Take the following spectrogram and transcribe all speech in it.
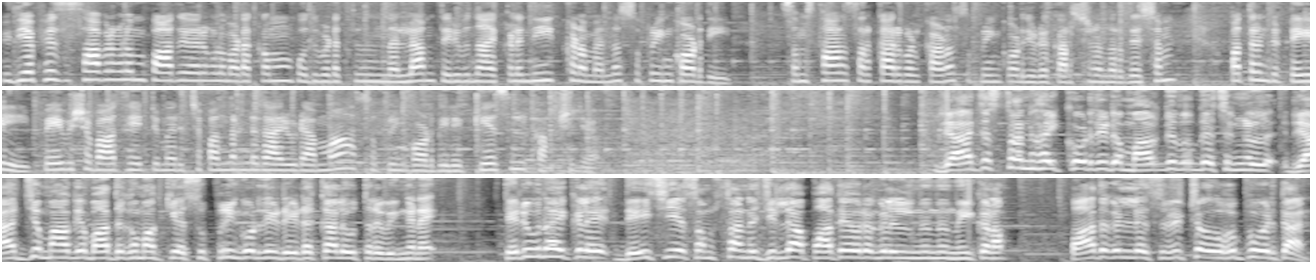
വിദ്യാഭ്യാസ സ്ഥാപനങ്ങളും പാതയോരങ്ങളും അടക്കം പൊതുവിടത്തിൽ നിന്നെല്ലാം തെരുവ് നായ്ക്കളെ നീക്കണമെന്ന് സുപ്രീംകോടതി. സംസ്ഥാന സർക്കാരുകൾക്കാണ് സുപ്രീംകോടതിയുടെ കർശന നിർദ്ദേശം. പത്തനംതിട്ടയിൽ പേവിഷബാധയേറ്റ് മരിച്ച പന്ത്രണ്ടുകാരിയുടെ അമ്മ സുപ്രീംകോടതിയിലെ കേസിൽ കക്ഷി രാജസ്ഥാൻ ഹൈക്കോടതിയുടെ മാർഗനിർദ്ദേശങ്ങൾ രാജ്യമാകെ ബാധകമാക്കിയ സുപ്രീംകോടതിയുടെ ഇടക്കാല ഉത്തരവ് ഇങ്ങനെ. തെരുവ് നായ്ക്കളെ ദേശീയ സംസ്ഥാന ജില്ലാ പാതയോരങ്ങളിൽ നിന്ന് നീക്കണം. പാതകളിലെ സുരക്ഷ ഉറപ്പുവരുത്താൻ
